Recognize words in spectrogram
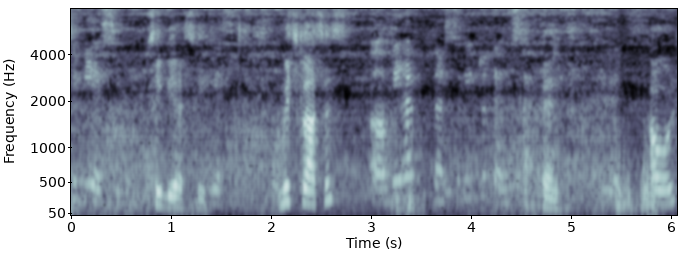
CBSE. CBSE. Yes, sir. Which classes? Uh, we have nursery to 10th standard. 10th. Yes. How old?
